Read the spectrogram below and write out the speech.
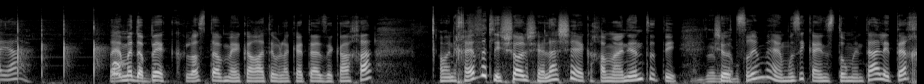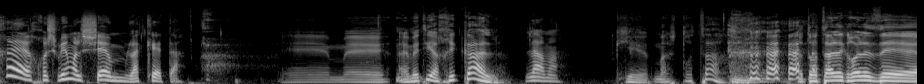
היה. זה היה מדבק, לא סתם קראתם לקטע הזה ככה. אבל אני חייבת לשאול שאלה שככה מעניינת אותי. כשיוצרים אה, מוזיקה אינסטרומנטלית, איך אה, חושבים על שם לקטע? אמ, אה, האמת היא, הכי קל. למה? כי מה שאת רוצה. את רוצה לקרוא לזה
